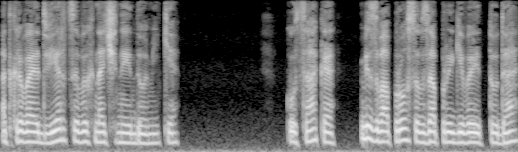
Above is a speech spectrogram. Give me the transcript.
открывая дверцы в их ночные домики. Кусака без вопросов запрыгивает туда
